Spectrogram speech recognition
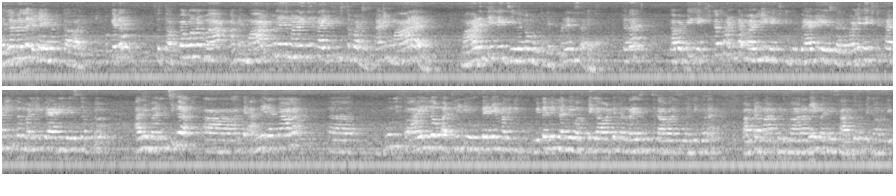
మెల్లమెల్లగా డైవర్ట్ కావాలి. ఓకేనా? సో తప్పకుండా మా అంటే మార్పు అనేది రైతు ఇష్టపడదు కానీ మారాలి. మారితేనే జీవితం ఉంటుంది ఎప్పుడైనా సరే కదా? కాబట్టి నెక్స్ట్ పంట మళ్ళీ నెక్స్ట్ ఇప్పుడు ప్యాడీ వేస్తారు. మళ్ళీ నెక్స్ట్ ఖరీఫ్లో మళ్ళీ ప్యాడీ వేసినప్పుడు అది మంచిగా అంటే అన్ని రకాల భూమి సాయిల్లో ఫర్టిలిటీ ఉంటేనే మనకి విటమిన్లు అన్నీ వస్తాయి కాబట్టి మన రైస్ నుంచి రావాల్సినవన్నీ కూడా పంట మార్పిడి ద్వారానే ఇవన్నీ సాధ్యమవుతాయి కాబట్టి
